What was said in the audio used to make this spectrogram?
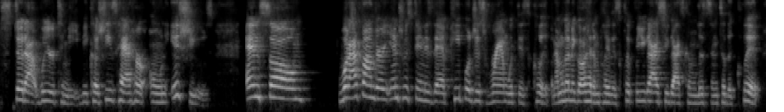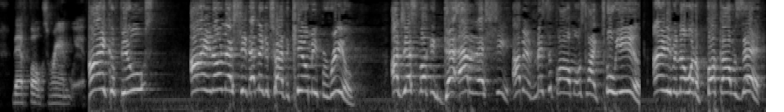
stood out weird to me because she's had her own issues. And so what I found very interesting is that people just ran with this clip. And I'm going to go ahead and play this clip for you guys so you guys can listen to the clip that folks ran with. I ain't confused. I ain't on that shit. That nigga tried to kill me for real. I just fucking got out of that shit. I've been missing for almost like two years. I ain't even know where the fuck I was at.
